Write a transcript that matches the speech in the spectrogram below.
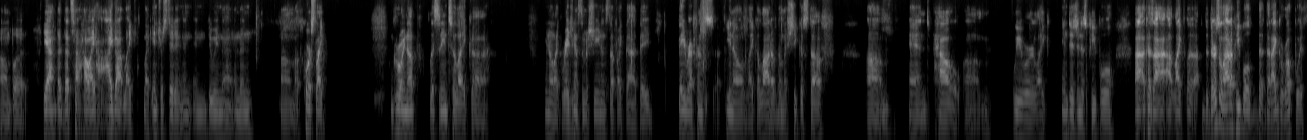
Um, but yeah, that, that's how I I got like like interested in, in, in doing that, and then um, of course like growing up listening to like uh, you know like Rage Against the Machine and stuff like that. They they reference you know like a lot of the Mexica stuff um, and how um, we were like indigenous people because uh, I, I, like uh, there's a lot of people that, that I grew up with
